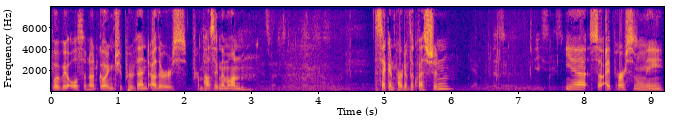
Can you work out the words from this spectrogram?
but we're also not going to prevent others from passing them on. The second part of the question. Yeah, so I personally,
